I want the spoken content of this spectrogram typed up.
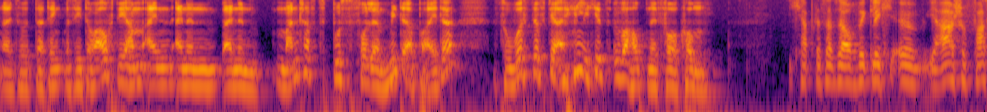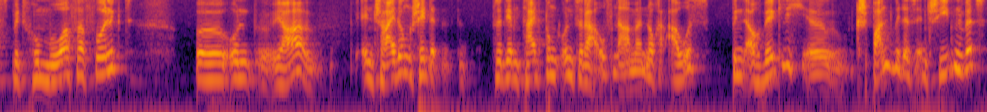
Also da denkt man sich doch auch, die haben einen, einen, einen Mannschaftsbus voller Mitarbeiter. Sowas dürfte ja eigentlich jetzt überhaupt nicht vorkommen. Ich habe das also auch wirklich, äh, ja, schon fast mit Humor verfolgt. Äh, und äh, ja, Entscheidung steht zu dem Zeitpunkt unserer Aufnahme noch aus. Bin auch wirklich äh, gespannt, wie das entschieden wird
